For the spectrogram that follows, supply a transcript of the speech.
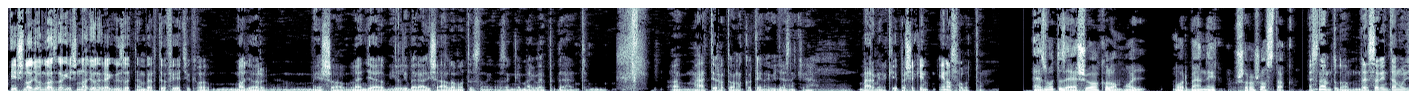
és nagyon gazdag és nagyon öreg üzletembertől féltjük a magyar és a lengyel illiberális államot, az, az engem meglep, de hát a háttérhatalmakkal tényleg vigyázni kell. Bármire képesek. Én, én azt hallottam. Ez volt az első alkalom, hogy Orbánnék sorosoztak? Ezt nem tudom, de szerintem úgy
